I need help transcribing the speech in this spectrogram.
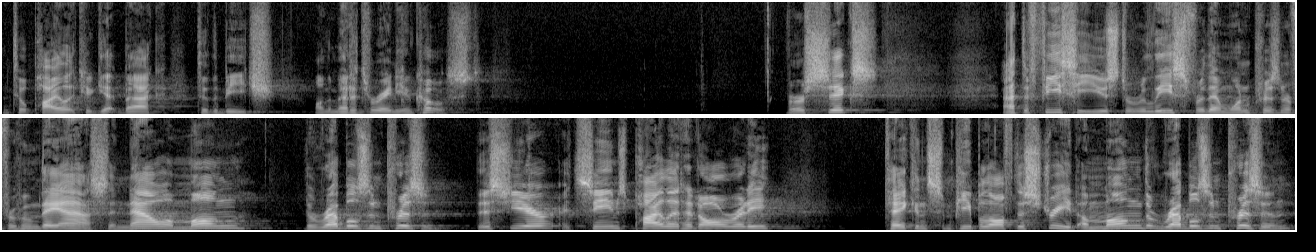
until Pilate could get back to the beach on the Mediterranean coast. Verse 6 At the feast, he used to release for them one prisoner for whom they asked. And now, among the rebels in prison, this year, it seems Pilate had already taken some people off the street. Among the rebels in prison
